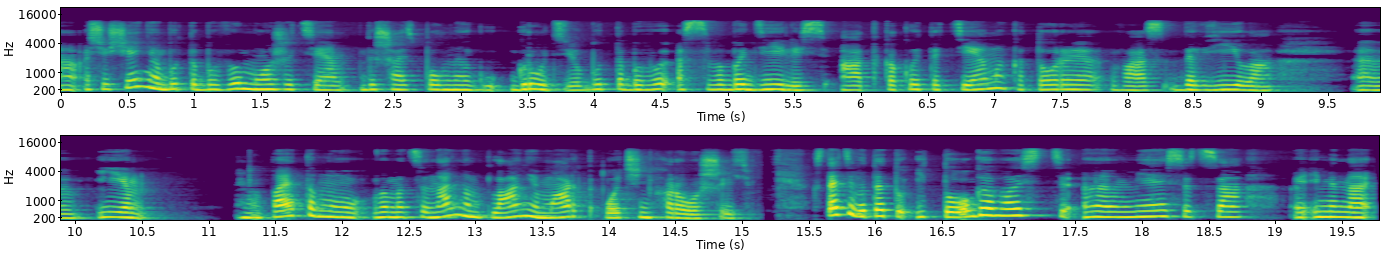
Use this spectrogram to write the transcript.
а, ощущение, будто бы вы можете дышать полной грудью, будто бы вы освободились от какой-то темы, которая вас давила. Э, и поэтому в эмоциональном плане март очень хороший. Кстати, вот эту итоговость э, месяца именно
